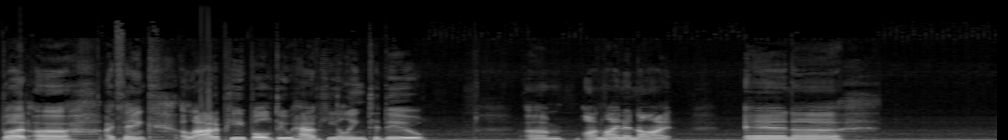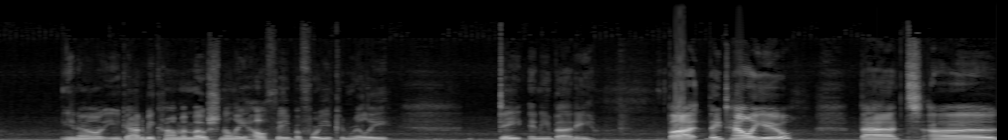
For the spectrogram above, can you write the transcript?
But uh, I think a lot of people do have healing to do, um, online and not. And, uh, you know, you got to become emotionally healthy before you can really date anybody. But they tell you that uh,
